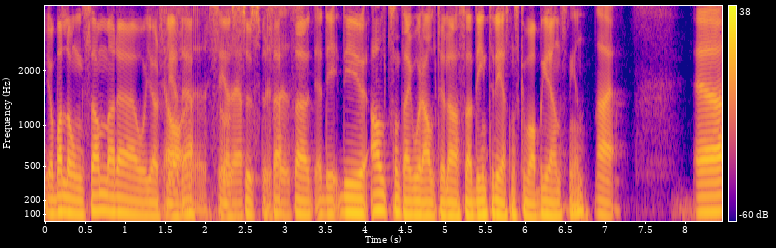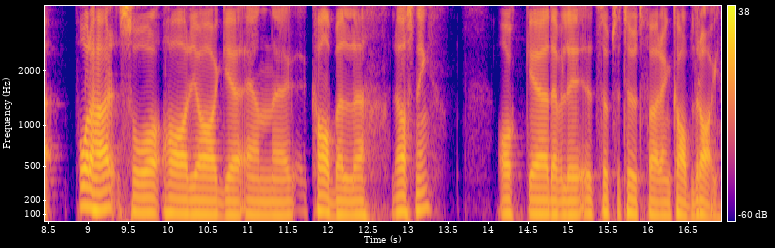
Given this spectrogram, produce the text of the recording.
Jobba långsammare och göra fler Ja, reps fler och reps, supersätta. Det, det är ju, allt sånt där går alltid att lösa. Det är inte det som ska vara begränsningen. Nej. Eh, på det här så har jag en eh, kabellösning. Och eh, det är väl ett substitut för en kabeldrag.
